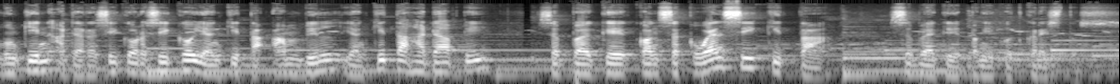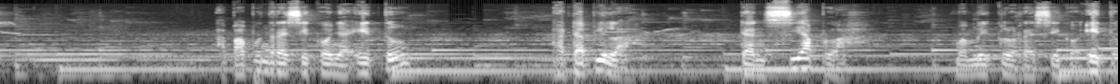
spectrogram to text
Mungkin ada resiko-resiko yang kita ambil, yang kita hadapi sebagai konsekuensi kita sebagai pengikut Kristus. Apa pun resikonya itu, hadapilah dan siaplah memikul resiko itu.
